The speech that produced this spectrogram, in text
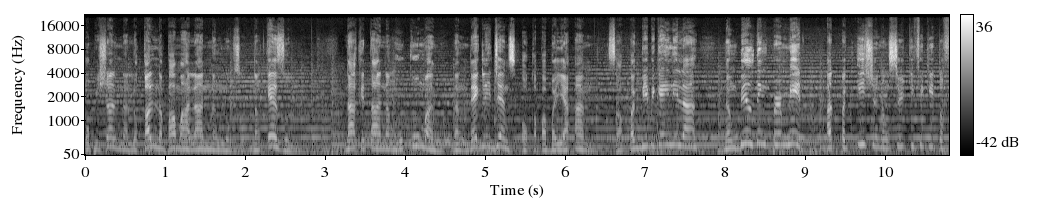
opisyal na lokal na pamahalaan ng lungsod ng Quezon nakita ng hukuman ng negligence o kapabayaan sa pagbibigay nila ng building permit at pag-issue ng Certificate of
